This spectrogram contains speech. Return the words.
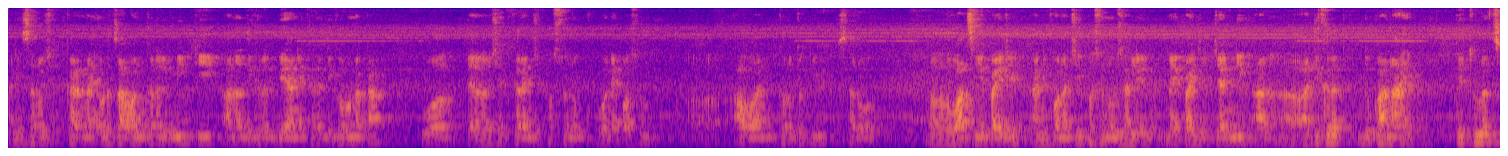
आणि सर्व शेतकऱ्यांना एवढंच आवाहन करेल मी की अनधिकृत बियाणे खरेदी करू नका व त्या शेतकऱ्यांची फसवणूक होण्यापासून आवाहन करतो की सर्व वाचली पाहिजे आणि कोणाचीही फसवणूक झाली नाही पाहिजे. ज्यांनी अधिकृत दुकान आहे तिथूनच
